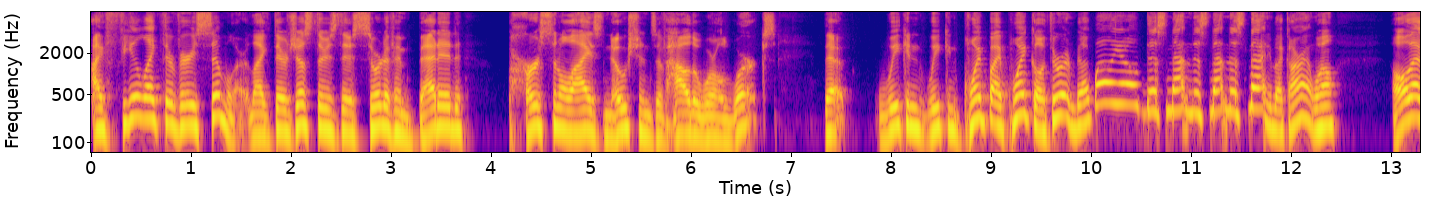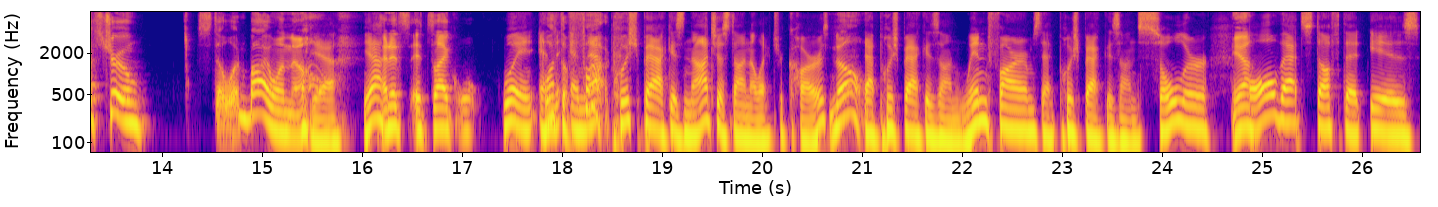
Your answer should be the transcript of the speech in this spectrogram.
I feel like they're very similar. Like they're just there's this sort of embedded personalized notions of how the world works that we can we can point by point go through it and be like, well, you know, this and that and this and that and this and that. And you're like, all right, well, all that's true. Still wouldn't buy one though. Yeah. Yeah. And it's it's like, well, and, and, What the and that pushback is not just on electric cars. No. That pushback is on wind farms. That pushback is on solar. Yeah. All that stuff that is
